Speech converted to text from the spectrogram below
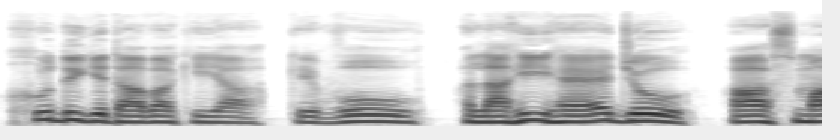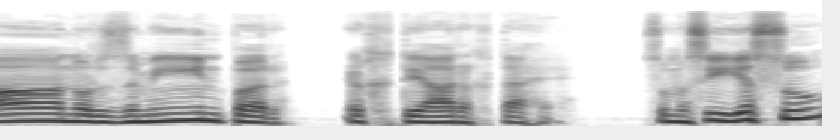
خود یہ دعویٰ کیا کہ وہ الہی ہے جو آسمان اور زمین پر اختیار رکھتا ہے۔ سو مسیح یسو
